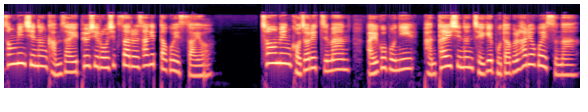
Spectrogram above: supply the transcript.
성민 씨는 감사의 표시로 식사를 사겠다고 했어요. 처음엔 거절했지만 알고 보니 반타이 씨는 제게 보답을 하려고 했으나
